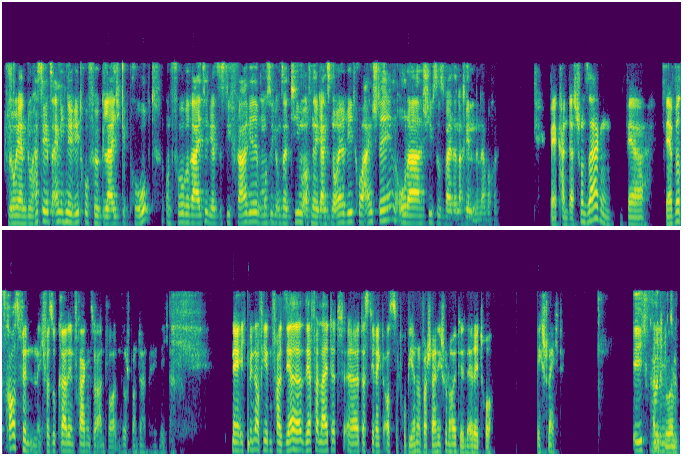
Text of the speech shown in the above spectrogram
Florian, du hast ja jetzt eigentlich eine Retro für gleich geprobt und vorbereitet. Jetzt ist die Frage, muss ich unser Team auf eine ganz neue Retro einstellen oder schiebst du es weiter nach hinten in der Woche? Wer kann das schon sagen? Wer, wer wird's rausfinden? Ich versuche gerade in Fragen zu antworten, so spontan bin ich nicht. Nee, ich bin auf jeden Fall sehr, sehr verleitet, äh, das direkt auszuprobieren und wahrscheinlich schon heute in der Retro. Nicht schlecht. Ich kann würde ich nur,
